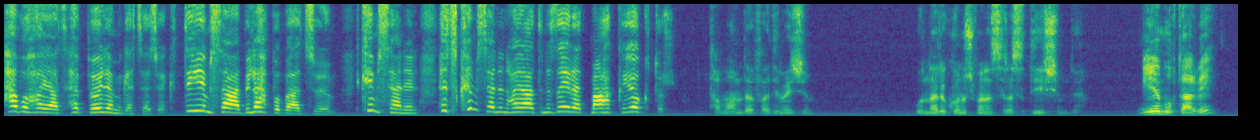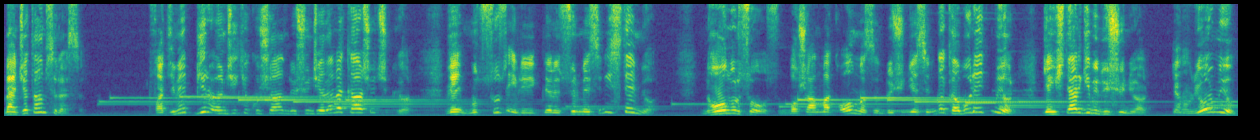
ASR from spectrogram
ha bu hayat hep böyle mi geçecek? Diyeyim sana bilah babacığım. Kimsenin, hiç kimsenin hayatını zehir etme hakkı yoktur. Tamam da Fadimeciğim. Bunları konuşmanın sırası değil şimdi. Niye muhtar bey? Bence tam sırası. Fatime bir önceki kuşağın düşüncelerine karşı çıkıyor. Ve mutsuz evliliklerin sürmesini istemiyor. Ne olursa olsun boşanmak olmasın düşüncesini de kabul etmiyor. Gençler gibi düşünüyor. Yanılıyor muyum?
